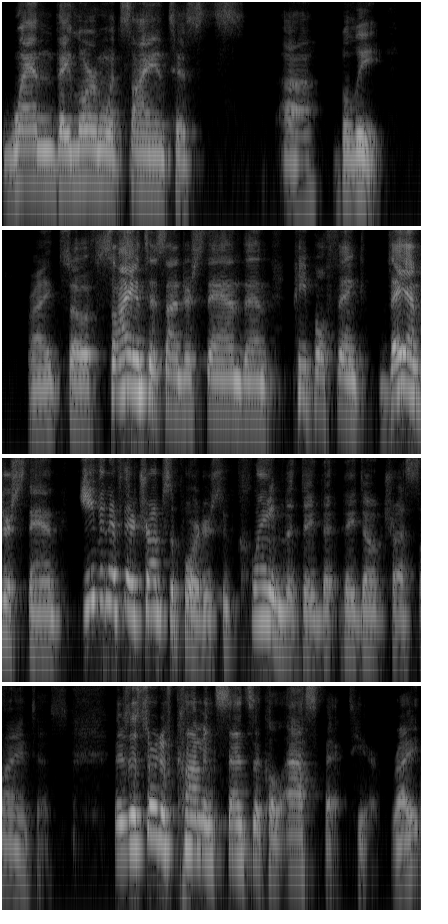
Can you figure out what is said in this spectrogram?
when they learn what scientists uh, believe, right? So if scientists understand, then people think they understand, even if they're Trump supporters who claim that they, that they don't trust scientists there's a sort of commonsensical aspect here, right?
